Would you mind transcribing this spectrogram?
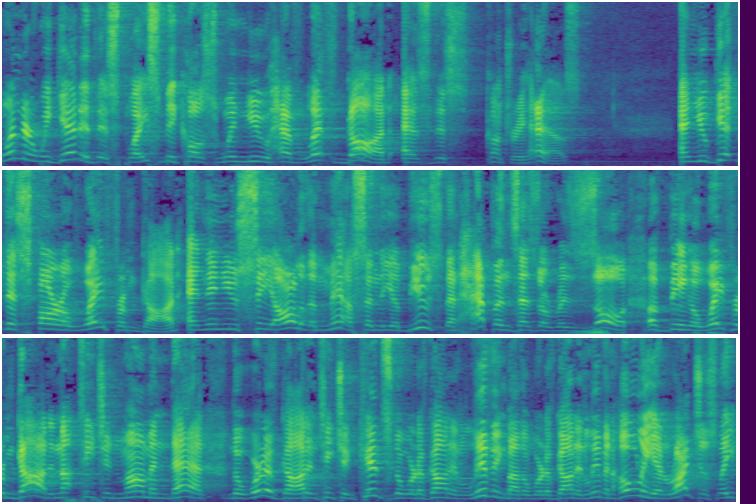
wonder we get in this place because when you have left God, as this country has, and you get this far away from God, and then you see all of the mess and the abuse that happens as a result of being away from God and not teaching mom and dad the Word of God and teaching kids the Word of God and living by the Word of God and living holy and righteously,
